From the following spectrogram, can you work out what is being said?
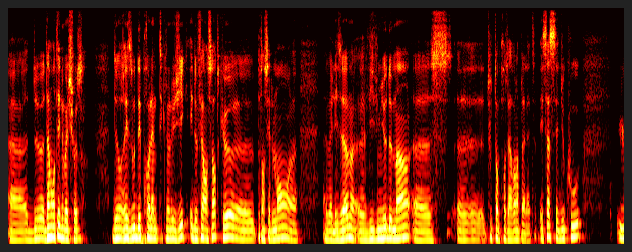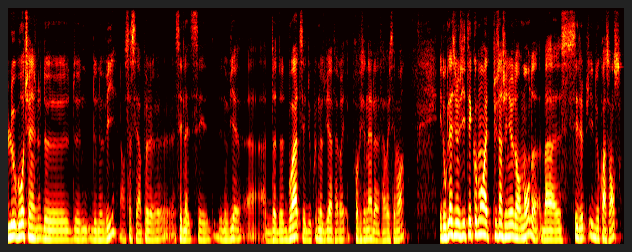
d'inventer de nouvelles choses de résoudre des problèmes technologiques et de faire en sorte que euh, potentiellement euh, euh, bah, les hommes vivent mieux demain tout en préservant la planète. Et ça, c'est du coup le gros challenge de, de, nos vies. Alors ça, c'est un peu de, nos vies à, de notre boîte, c'est du coup de notre vie à professionnelle, à Fabrice et moi. Et donc l'ingéniosité, comment être plus ingénieux dans le monde? Bah, C'est de, de croissance.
